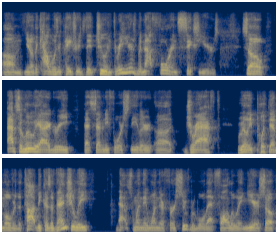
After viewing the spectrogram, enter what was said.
Um, you know, the Cowboys and Patriots did two and three years, but not four and six years. So absolutely, I agree that 74 Steeler uh, draft really put them over the top because eventually that's when they won their first Super Bowl that following year. So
